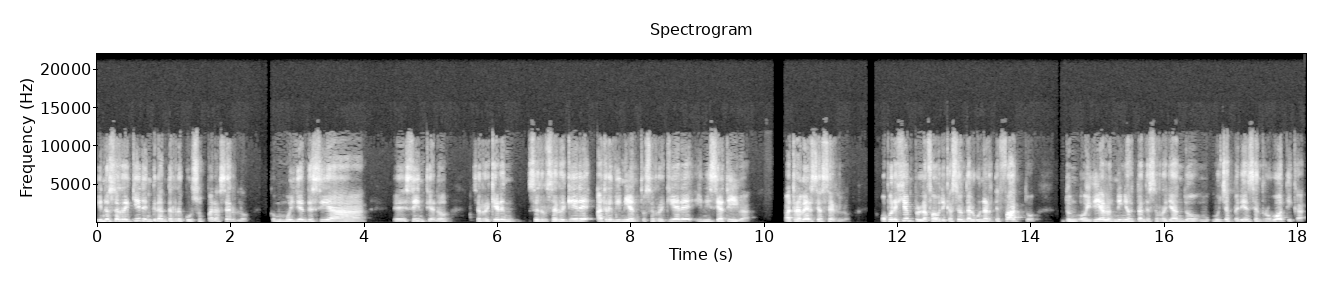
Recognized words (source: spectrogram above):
y no se requieren grandes recursos para hacerlo. Como muy bien decía eh, Cintia, ¿no? Se, requieren, se requiere atrevimiento, se requiere iniciativa, atreverse a hacerlo. O por ejemplo, la fabricación de algún artefacto. Hoy día los niños están desarrollando mucha experiencia en robótica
